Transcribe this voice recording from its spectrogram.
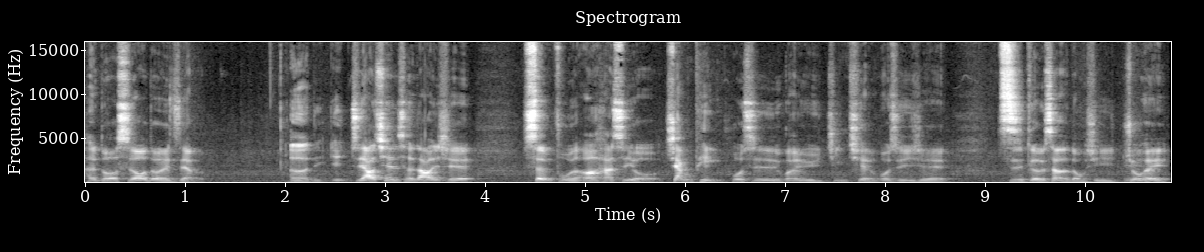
很多时候都会这样。呃，你只要牵扯到一些胜负，然后它是有奖品，或是关于金钱，或是一些资格上的东西，就会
